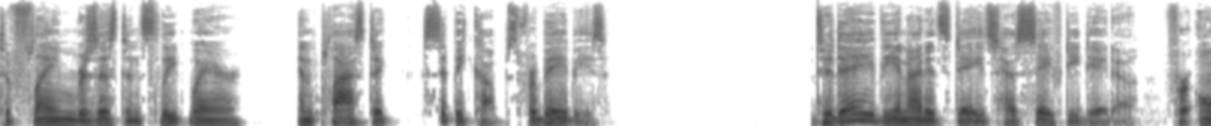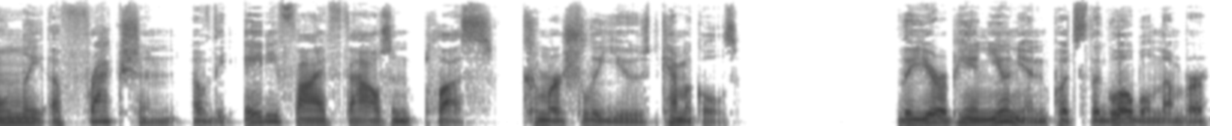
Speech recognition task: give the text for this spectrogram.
to flame resistant sleepwear and plastic sippy cups for babies. Today, the United States has safety data for only a fraction of the 85,000 plus commercially used chemicals. The European Union puts the global number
